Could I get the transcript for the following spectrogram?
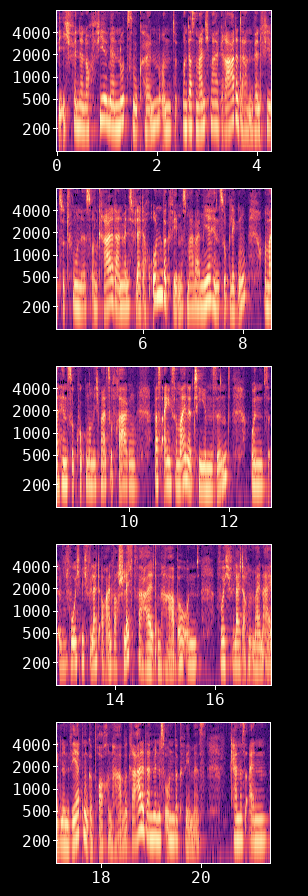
wie ich finde, noch viel mehr nutzen können und, und das manchmal gerade dann, wenn viel zu tun ist und gerade dann, wenn es vielleicht auch unbequem ist, mal bei mir hinzublicken und mal hinzugucken und mich mal zu fragen, was eigentlich so meine Themen sind und wo ich mich vielleicht auch einfach schlecht verhalten habe und wo ich vielleicht auch mit meinen eigenen Werten gebrochen habe, gerade dann, wenn es unbequem ist, kann es einen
